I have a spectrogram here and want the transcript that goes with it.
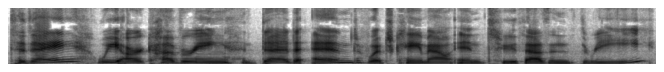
Today we are covering Dead End, which came out in 2003.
